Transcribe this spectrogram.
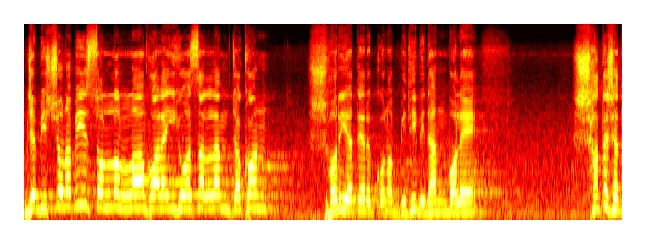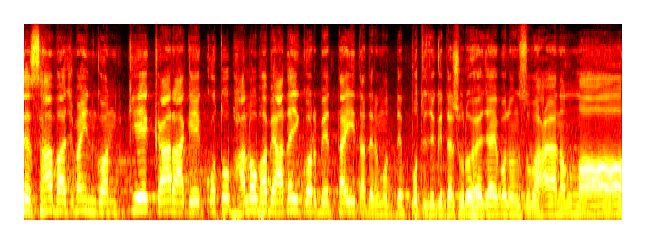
যে বিশ্বনবী সাল্লাহ আলাইসাল্লাম যখন শরীয়তের কোনো বিধিবিধান বলে সাথে সাথে সাহাব আজমাইনগণ কে কার আগে কত ভালোভাবে আদায় করবে তাই তাদের মধ্যে প্রতিযোগিতা শুরু হয়ে যায় বলুন সুবাহান্লাহ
